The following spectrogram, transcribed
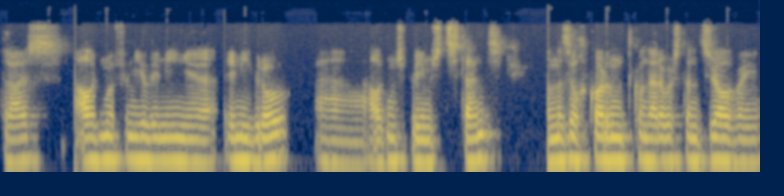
trás. Alguma família minha emigrou, uh, alguns primos distantes, mas eu recordo-me de quando era bastante jovem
